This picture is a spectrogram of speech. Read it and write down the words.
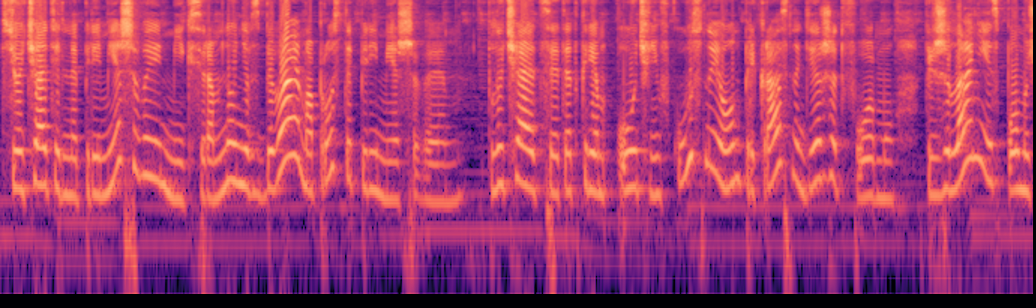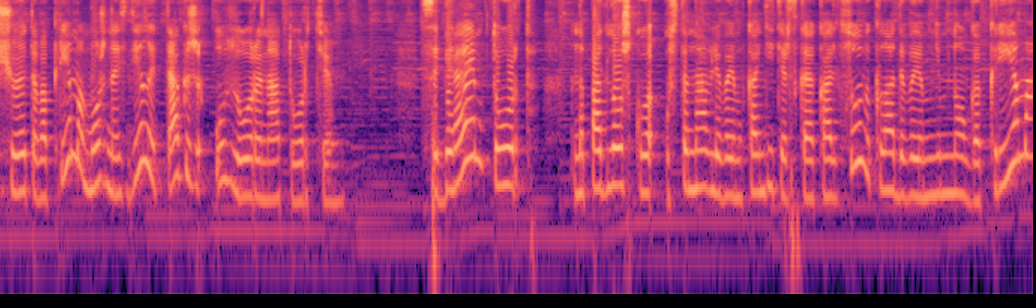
все тщательно перемешиваем миксером, но не взбиваем, а просто перемешиваем. Получается этот крем очень вкусный, он прекрасно держит форму. При желании с помощью этого крема можно сделать также узоры на торте. Собираем торт. На подложку устанавливаем кондитерское кольцо, выкладываем немного крема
